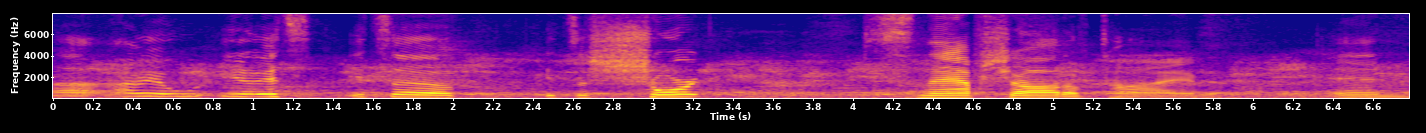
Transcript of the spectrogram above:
uh, I mean, you know, it's, it's, a, it's a short snapshot of time. And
